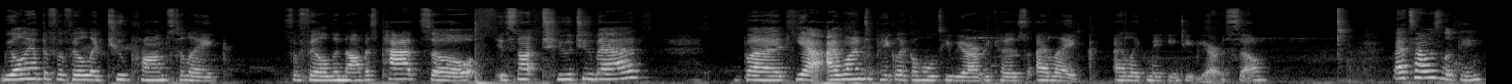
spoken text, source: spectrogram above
We only have to fulfill like two prompts to like fulfill the novice path. So it's not too, too bad. But yeah, I wanted to pick like a whole TBR because I like, I like making TBRs. So that's how it's looking.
